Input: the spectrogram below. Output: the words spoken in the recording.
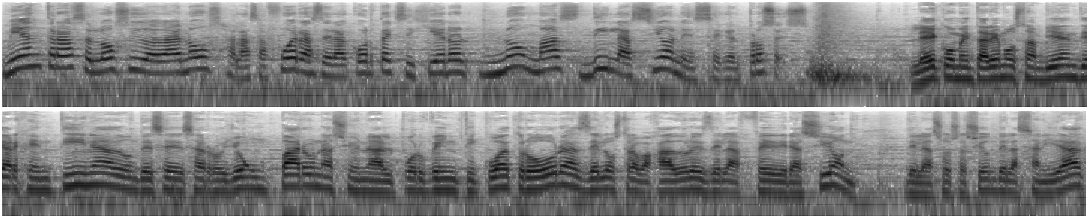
mientras los ciudadanos a las afueras de la Corte exigieron no más dilaciones en el proceso. Le comentaremos también de Argentina, donde se desarrolló un paro nacional por 24 horas de los trabajadores de la Federación de la Asociación de la Sanidad.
